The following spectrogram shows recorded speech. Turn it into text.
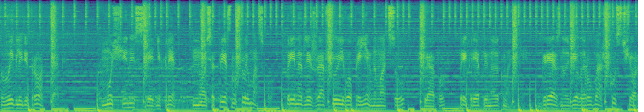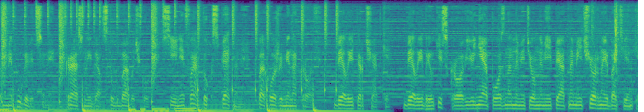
Выглядит рот так. Мужчины средних лет, носят треснувшую маску, принадлежавшую его приемному отцу, шляпу, прикрепленную к маске, грязную белую рубашку с черными пуговицами, красный галстук-бабочку, синий фартук с пятнами, похожими на кровь, белые перчатки, белые брюки с кровью и неопознанными темными пятнами и черные ботинки.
